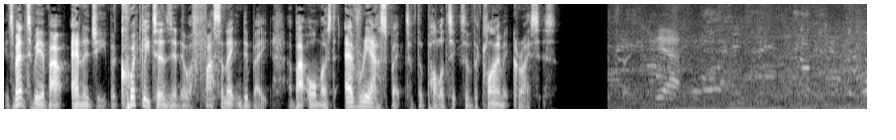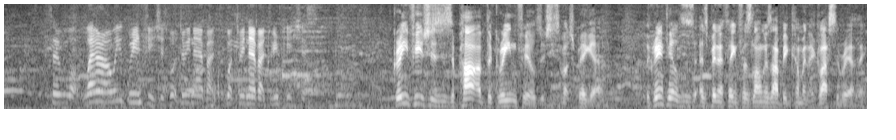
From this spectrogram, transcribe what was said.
It's meant to be about energy, but quickly turns into a fascinating debate about almost every aspect of the politics of the climate crisis. So what, where are we? Green Futures. What do we know about what do we know about Green Futures? Green Futures is a part of the Greenfields, which is much bigger. The Greenfields has, has been a thing for as long as I've been coming to Glastonbury, I think.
